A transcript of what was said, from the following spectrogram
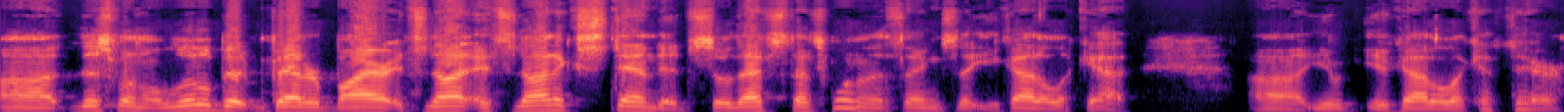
uh, this one a little bit better buyer. It's not it's not extended, so that's that's one of the things that you got to look at. Uh, you you got to look at there.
